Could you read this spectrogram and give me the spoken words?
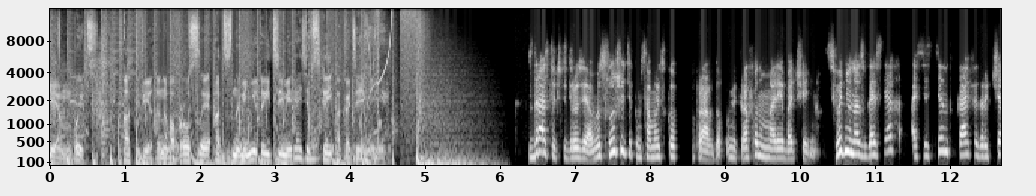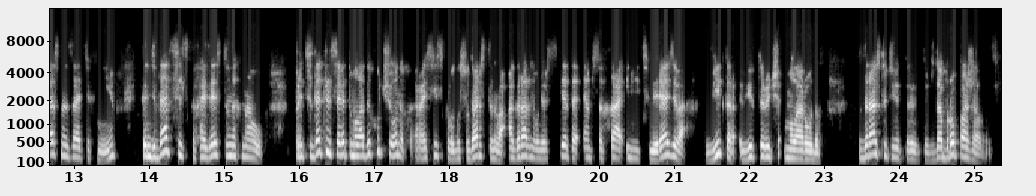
Кем быть? Ответы на вопросы от знаменитой Тимирязевской академии. Здравствуйте, друзья! Вы слушаете «Комсомольскую правду». У микрофона Мария Баченина. Сегодня у нас в гостях ассистент кафедры частной зоотехнии, кандидат сельскохозяйственных наук, председатель Совета молодых ученых Российского государственного аграрного университета МСХ имени Тимирязева Виктор Викторович Малородов. Здравствуйте, Виктор Викторович, добро пожаловать.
